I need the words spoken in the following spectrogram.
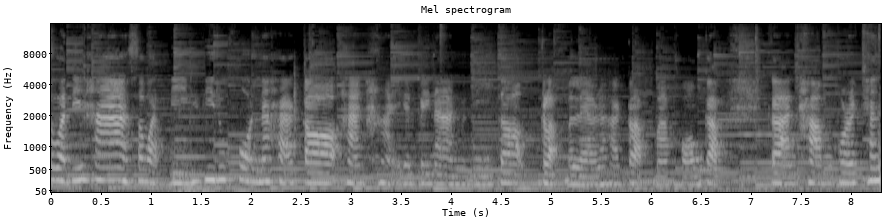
สวัสดีค่ะ สวัสดีพี่ๆทุกคนนะคะ ก็ห่างหายกันไปนานวันนี้ก็กลับมาแล้วนะคะ กลับมาพร้อมกับการทำคอร์เรคชัน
